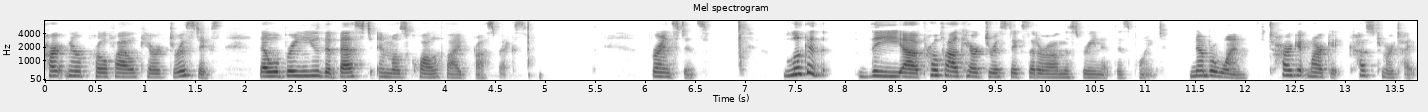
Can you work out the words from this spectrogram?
partner profile characteristics that will bring you the best and most qualified prospects. For instance, look at the uh, profile characteristics that are on the screen at this point. Number one, target market, customer type.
